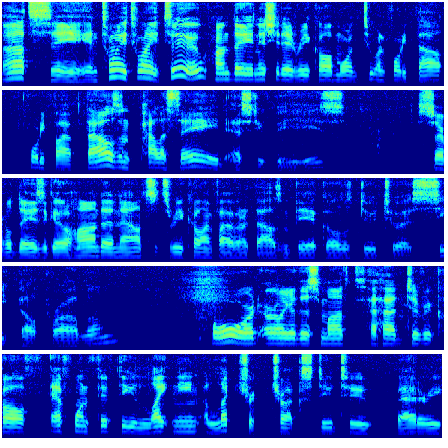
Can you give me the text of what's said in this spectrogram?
Let's see. In 2022, Hyundai initiated recall more than 245,000 Palisade SUVs. Several days ago, Honda announced it's recalling 500,000 vehicles due to a seatbelt problem. Ford earlier this month had to recall F 150 Lightning electric trucks due to battery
